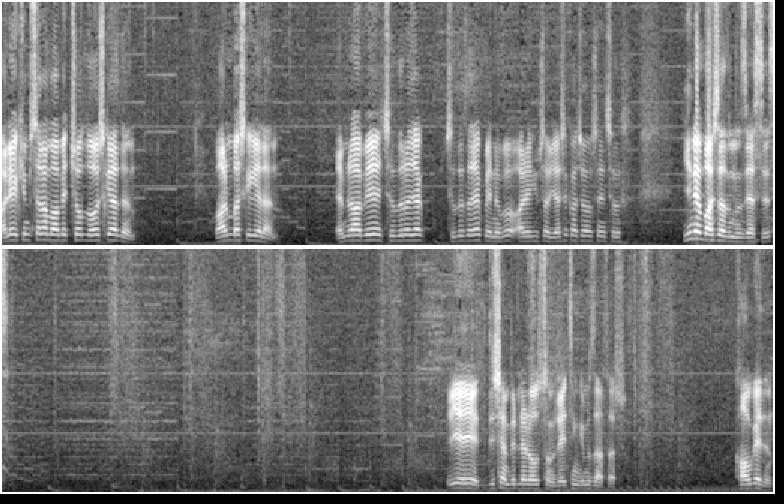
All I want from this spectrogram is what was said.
Aleykümselam Ahmet Çollu hoş geldin. Var mı başka gelen? Emre abi çıldıracak çıldırtacak beni bu. Aleykümselam yaşı kaç oldu senin çıldır. Yine mi başladınız ya siz? İyi iyi dişen birileri olsun reytingimiz artar. Kavga edin.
